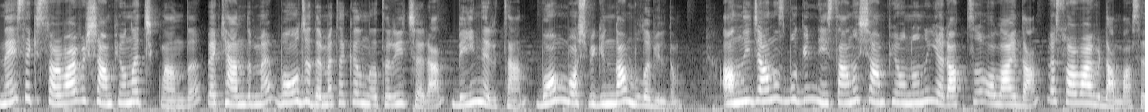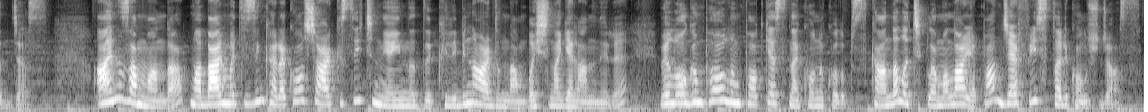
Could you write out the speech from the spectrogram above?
Neyse ki Survivor şampiyonu açıklandı ve kendime bolca Demet Akalın atarı içeren, beyin eriten, bomboş bir gündem bulabildim. Anlayacağınız bugün Nisan'ın şampiyonluğunu yarattığı olaydan ve Survivor'dan bahsedeceğiz. Aynı zamanda Mabel Matiz'in Karakol şarkısı için yayınladığı klibin ardından başına gelenleri ve Logan Paul'un podcastine konuk olup skandal açıklamalar yapan Jeffree Star'ı konuşacağız.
